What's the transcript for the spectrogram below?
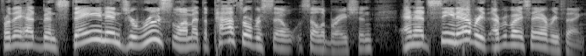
for they had been staying in Jerusalem at the Passover celebration and had seen everything. Everybody say everything.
